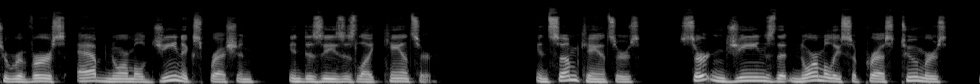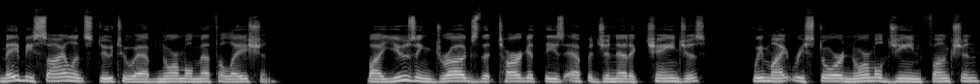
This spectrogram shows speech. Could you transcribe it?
to reverse abnormal gene expression in diseases like cancer. In some cancers, certain genes that normally suppress tumors may be silenced due to abnormal methylation. By using drugs that target these epigenetic changes, we might restore normal gene function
